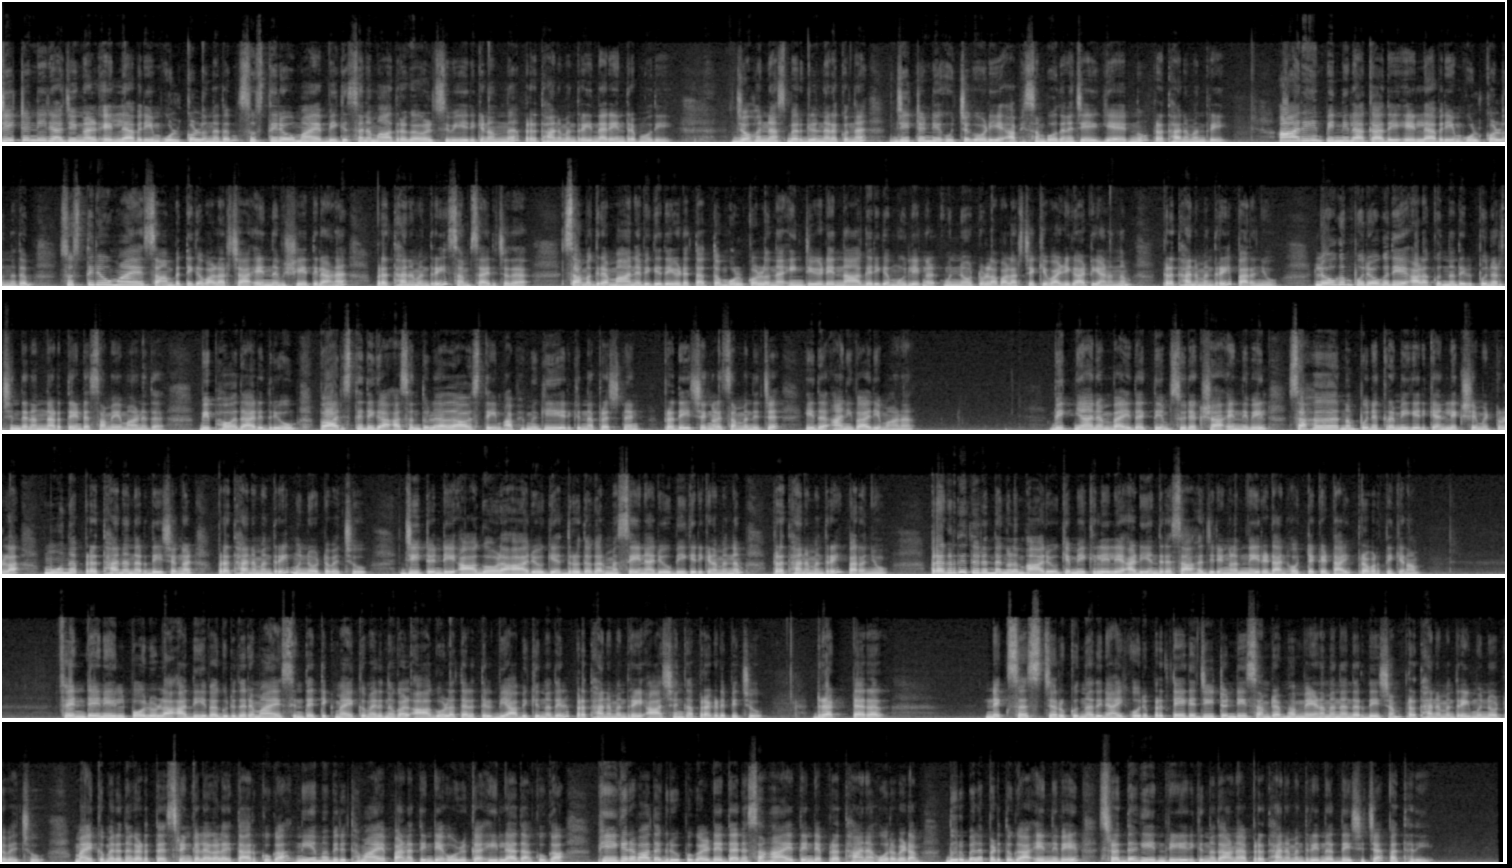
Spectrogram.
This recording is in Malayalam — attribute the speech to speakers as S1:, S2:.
S1: ജി ട്വന്റി രാജ്യങ്ങൾ എല്ലാവരെയും ഉൾക്കൊള്ളുന്നതും സുസ്ഥിരവുമായ വികസന മാതൃകകൾ സ്വീകരിക്കണമെന്ന് പ്രധാനമന്ത്രി നരേന്ദ്രമോദി. ജോഹന്നാസ്ബർഗിൽ നടക്കുന്ന ജി ട്വന്റി ഉച്ചകോടിയെ അഭിസംബോധന ചെയ്യുകയായിരുന്നു പ്രധാനമന്ത്രി. ആരെയും പിന്നിലാക്കാതെ എല്ലാവരെയും ഉൾക്കൊള്ളുന്നതും സുസ്ഥിരവുമായ സാമ്പത്തിക വളർച്ച എന്ന വിഷയത്തിലാണ് പ്രധാനമന്ത്രി സംസാരിച്ചത്. സമഗ്ര മാനവികതയുടെ തത്വം ഉൾക്കൊള്ളുന്ന ഇന്ത്യയുടെ നാഗരിക മൂല്യങ്ങൾ മുന്നോട്ടുള്ള വളർച്ചയ്ക്ക് വഴികാട്ടിയാണെന്നും പ്രധാനമന്ത്രി പറഞ്ഞു. ലോകം പുരോഗതിയെ അളക്കുന്നതിൽ പുനർചിന്തനം നടത്തേണ്ട സമയമാണിത്. വിഭവ ദാരിദ്ര്യവും പാരിസ്ഥിതിക അസന്തുലിതാവസ്ഥയും അഭിമുഖീകരിക്കുന്ന പ്രശ്ന പ്രദേശങ്ങളെ സംബന്ധിച്ച് ഇത് അനിവാര്യമാണ്. വിജ്ഞാനം വൈദഗ്ധ്യം സുരക്ഷ എന്നിവയിൽ സഹകരണം പുനഃക്രമീകരിക്കാൻ ലക്ഷ്യമിട്ടുള്ള മൂന്ന് പ്രധാന നിർദ്ദേശങ്ങൾ പ്രധാനമന്ത്രി മുന്നോട്ട് വച്ചു. ജി ട്വന്റി ആഗോള ആരോഗ്യ ദ്രുതകർമ്മ സേന രൂപീകരിക്കണമെന്നും പ്രധാനമന്ത്രി പറഞ്ഞു. പ്രകൃതി ദുരന്തങ്ങളും ആരോഗ്യ മേഖലയിലെ അടിയന്തര സാഹചര്യങ്ങളും നേരിടാൻ ഒറ്റക്കെട്ടായി പ്രവർത്തിക്കണം. ഫെൻഡേനയിൽ പോലുള്ള അതീവ ഗുരുതരമായ സിന്തറ്റിക് മയക്കുമരുന്നുകൾ ആഗോളതലത്തിൽ വ്യാപിക്കുന്നതിൽ പ്രധാനമന്ത്രി ആശങ്ക പ്രകടിപ്പിച്ചു. ഡ്രഗ് ടെറർ നെക്സസ് ചെറുക്കുന്നതിനായി ഒരു പ്രത്യേക ജി ട്വന്റി സംരംഭം വേണമെന്ന നിർദ്ദേശം പ്രധാനമന്ത്രി മുന്നോട്ട് വെച്ചു. മയക്കുമരുന്ന് കടത്ത് ശൃംഖലകളെ താർക്കുക നിയമവിരുദ്ധമായ പണത്തിന്റെ ഒഴുക്ക് ഇല്ലാതാക്കുക ഭീകരവാദ ഗ്രൂപ്പുകളുടെ ധനസഹായത്തിന്റെ പ്രധാന ഉറവിടം ദുർബലപ്പെടുത്തുക എന്നിവയിൽ ശ്രദ്ധ കേന്ദ്രീകരിക്കുന്നതാണ് പ്രധാനമന്ത്രി നിർദ്ദേശിച്ച പദ്ധതി.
